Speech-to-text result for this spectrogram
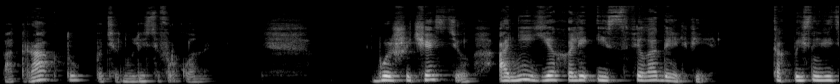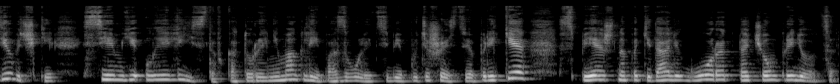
по тракту потянулись фургоны. Большей частью они ехали из Филадельфии. Как пояснили девочки, семьи лоялистов, которые не могли позволить себе путешествие по реке, спешно покидали город, на чем придется,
